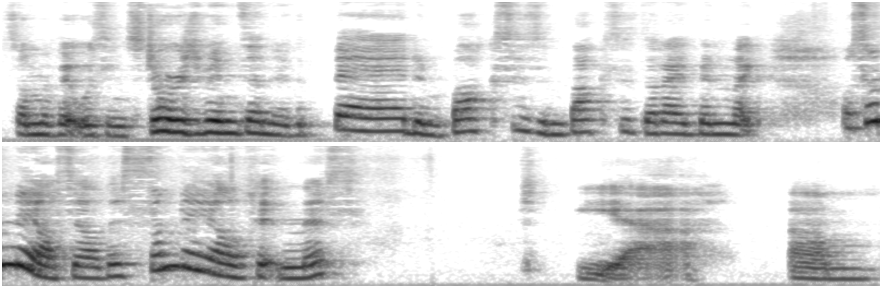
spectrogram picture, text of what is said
Some of it was in storage bins under the bed and boxes and boxes that I'd been like, oh, someday I'll sell this. Someday I'll fit in this. Yeah. Um,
